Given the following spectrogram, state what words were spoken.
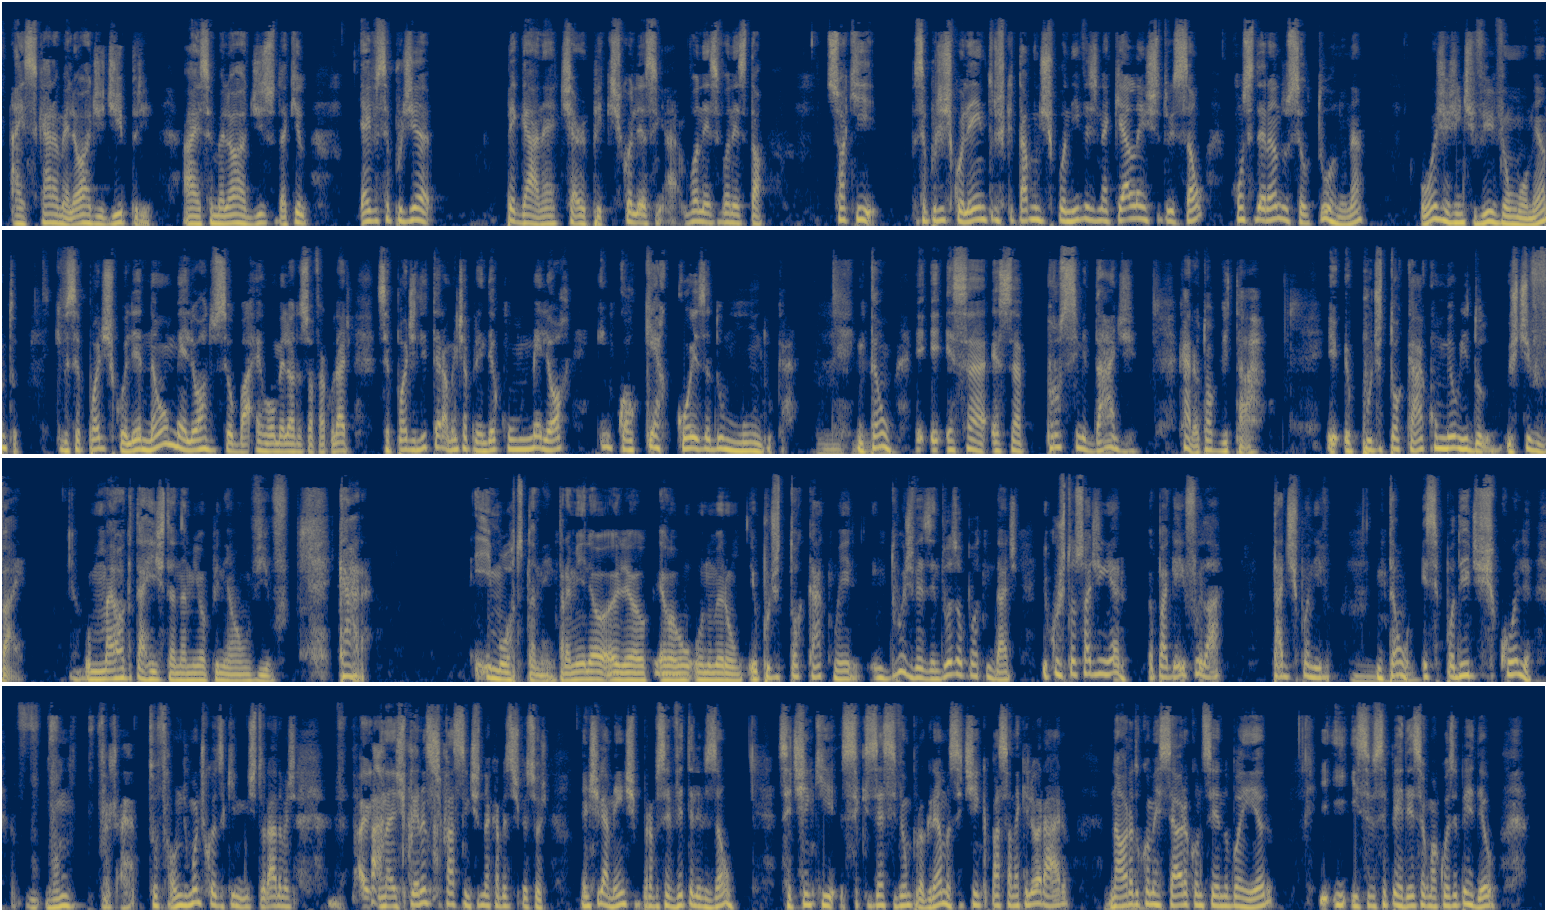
Ah, esse cara é melhor de DIPRI. Ah, esse é melhor disso, daquilo. E aí você podia pegar, né? Cherry pick, escolher assim, ah, vou nesse, vou nesse e tal. Só que você podia escolher entre os que estavam disponíveis naquela instituição, considerando o seu turno, né? Hoje a gente vive um momento que você pode escolher não o melhor do seu bairro ou o melhor da sua faculdade, você pode literalmente aprender com o melhor em qualquer coisa do mundo, cara. Então, e- e- essa, essa proximidade. Cara, eu toco guitarra. Eu, eu pude tocar com o meu ídolo, o Steve Vai. O maior guitarrista, na minha opinião, vivo. Cara, e morto também. Pra mim, ele é, o- ele é o, é o- número um. Eu pude tocar com ele em duas vezes, em duas oportunidades. E custou só dinheiro. Eu paguei e fui lá. Tá disponível. Então, esse poder de escolha. Vamos. Tô falando de um monte de coisa aqui misturada, mas na esperança de que faça sentido na cabeça das pessoas. Antigamente, pra você ver televisão, você tinha que, se quisesse ver um programa, você tinha que passar naquele horário. Na hora do comercial era quando você ia no banheiro. E, e- e se você perdesse alguma coisa, perdeu.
